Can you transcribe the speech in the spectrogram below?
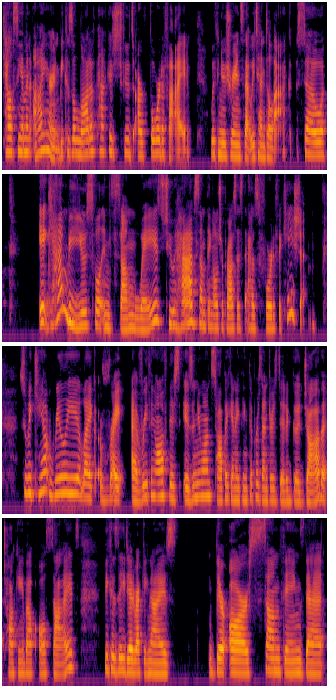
calcium and iron because a lot of packaged foods are fortified with nutrients that we tend to lack. So it can be useful in some ways to have something ultra processed that has fortification. So we can't really like write everything off. This is a nuanced topic and I think the presenters did a good job at talking about all sides because they did recognize there are some things that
